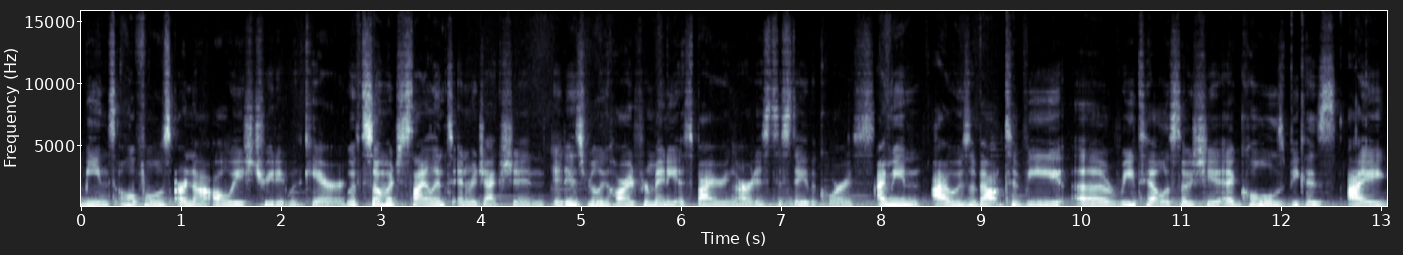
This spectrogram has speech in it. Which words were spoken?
means hopefuls are not always treated with care. With so much silence and rejection, it is really hard for many aspiring artists to stay the course. I mean, I was about to be a retail associate at Kohl's because I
